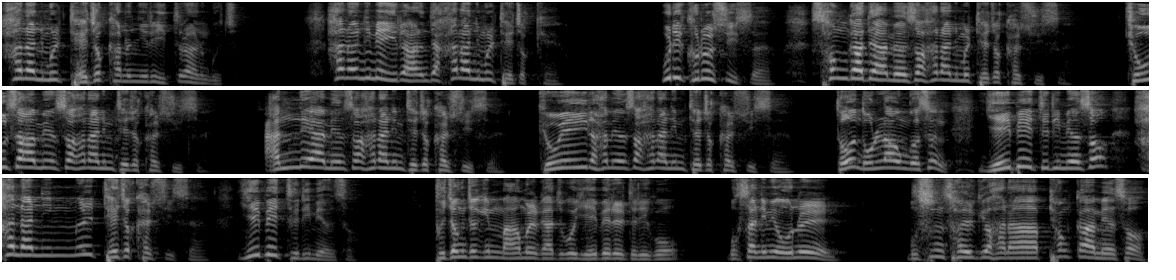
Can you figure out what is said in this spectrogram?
하나님을 대적하는 일이 있더라는 거죠. 하나님의 일을 하는데 하나님을 대적해요. 우리 그럴 수 있어요. 성가대 하면서 하나님을 대적할 수 있어요. 교사하면서 하나님 대적할 수 있어요. 안내하면서 하나님 대적할 수 있어요. 교회 일 하면서 하나님 대적할 수 있어요. 더 놀라운 것은 예배 드리면서 하나님을 대적할 수 있어요. 예배 드리면서 부정적인 마음을 가지고 예배를 드리고 목사님이 오늘 무슨 설교 하나 평가하면서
